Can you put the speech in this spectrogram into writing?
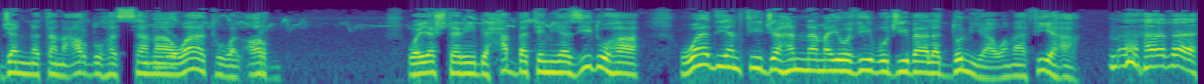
جنة عرضها السماوات والأرض. ويشتري بحبة يزيدها واديا في جهنم يذيب جبال الدنيا وما فيها. ما هذا؟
